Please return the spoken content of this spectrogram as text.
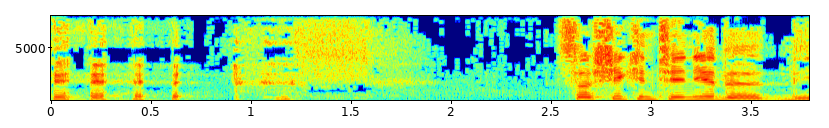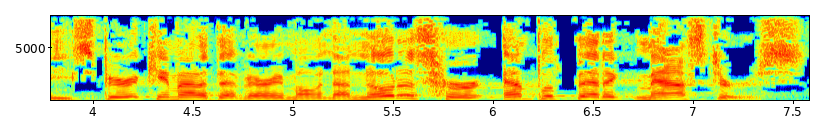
so she continued. The the spirit came out at that very moment. Now notice her empathetic masters.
